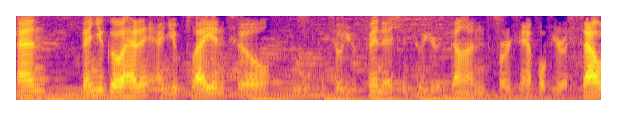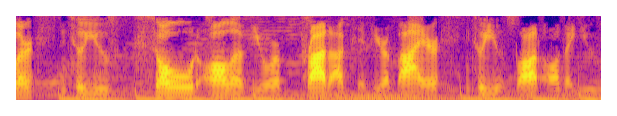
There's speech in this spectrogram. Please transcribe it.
And then you go ahead and you play until you, until you finish, until you're done. For example, if you're a seller, until you've sold all of your product. If you're a buyer, until you've bought all that you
